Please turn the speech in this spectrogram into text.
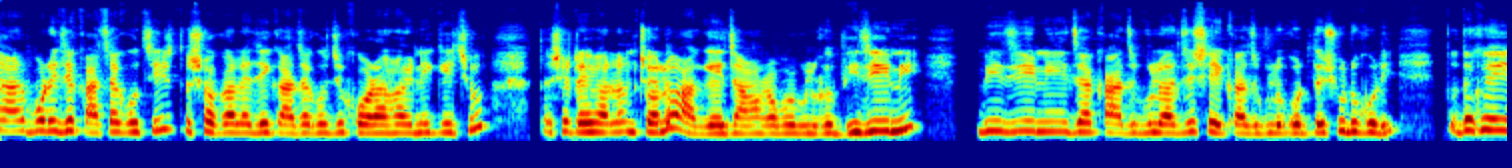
তারপরে যে কাচাকুচি, তো সকালে যে কাচাকুচি করা হয়নি কিছু, তো সেটাই ভাবলাম চলো আগে জামা কাপড়গুলোকে ভিজিয়ে নিই। ভিজিয়ে নিয়ে যা কাজগুলো আছে সেই কাজগুলো করতে শুরু করি। তো দেখো এই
